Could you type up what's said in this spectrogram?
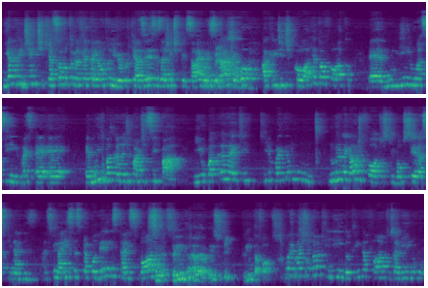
E acredite que a sua fotografia está em alto nível, porque às vezes a gente pensa, ai, mas será que eu vou? Acredite, coloque a tua foto é, no mínimo assim, mas é, é, é muito bacana de participar. E o bacana é que, que vai ter um número legal de fotos que vão ser as, finalis, as finalistas para poderem estar expostas. São 30, né, Léo? É isso? Sim. 30 fotos. Pô, imaginou que lindo, 30 fotos ali num,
